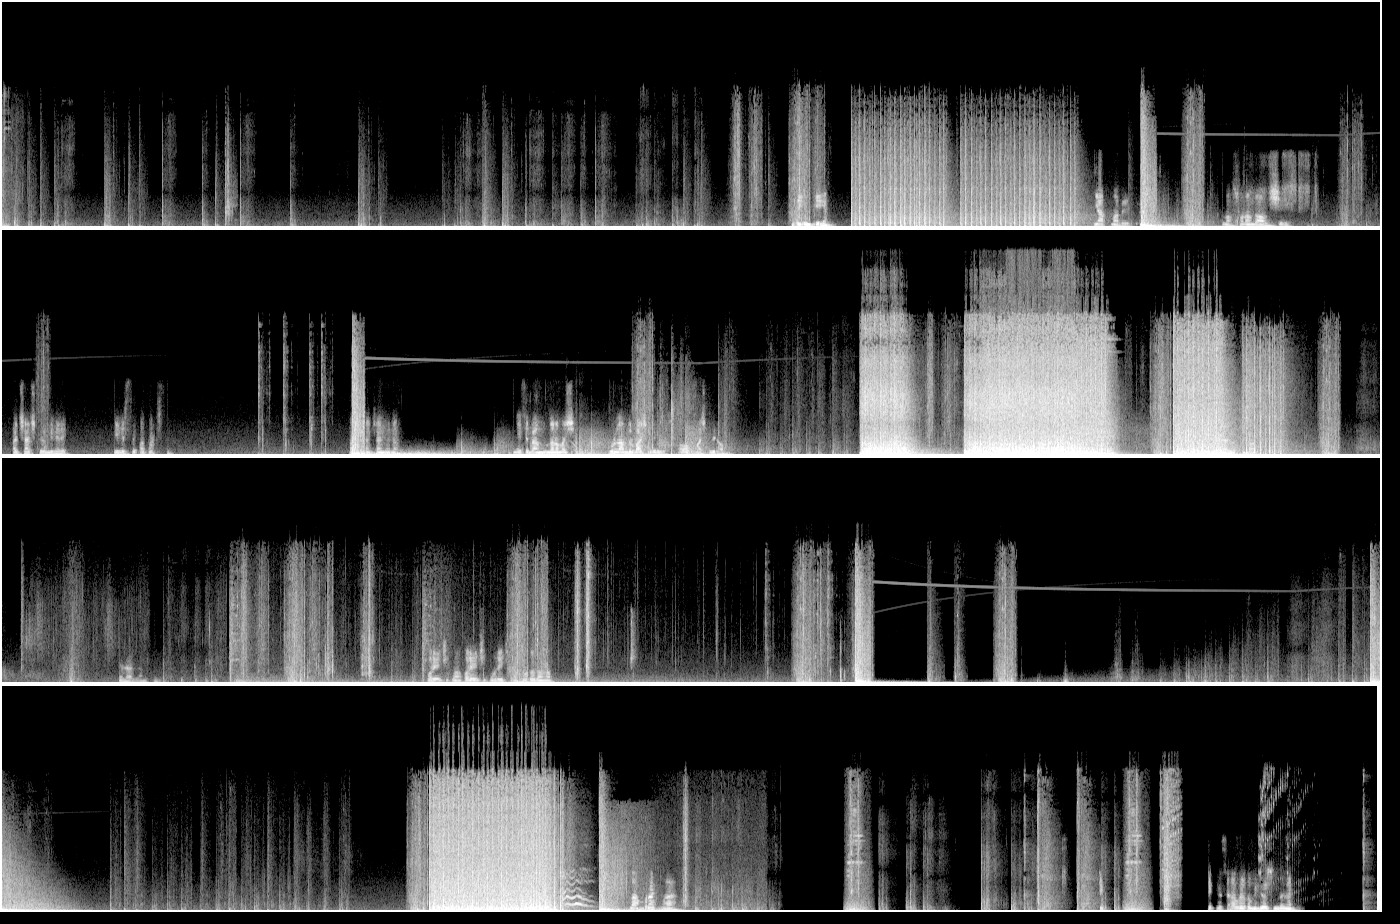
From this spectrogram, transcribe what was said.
Değil. Yapma be. Ulan son anda aldı şey. Açığa çıkıyorum bilerek. Gelirse patlatırsın. Tamam sen kendini al. Neyse ben bundan ama Vur lan dur başka biri vur. Of başka biri aldı. Lan. Oraya çıkma, oraya çıkma, oraya çıkma. Orada adam var. Lan bırakma. Çık. Çıkmasan alırdım biliyorsun değil mi?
